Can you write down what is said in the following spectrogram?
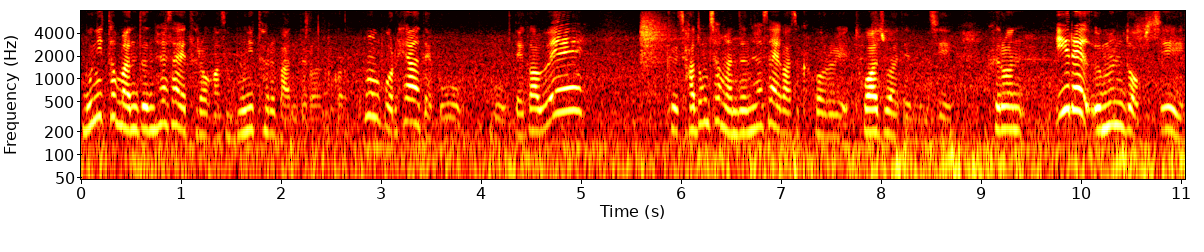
모니터 만든 회사에 들어가서 모니터를 만들어 걸 홍보를 해야 되고 뭐 내가 왜 그 자동차 만드는 회사에 가서 그거를 도와줘야 되는지 그런 일의 의문도 없이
